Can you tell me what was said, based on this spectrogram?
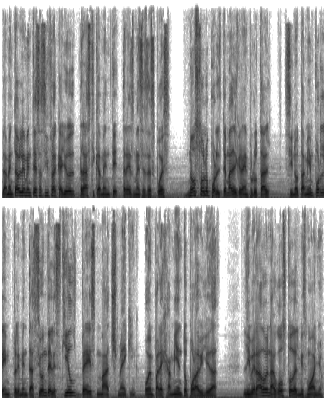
Lamentablemente esa cifra cayó drásticamente tres meses después, no solo por el tema del grind brutal, sino también por la implementación del Skill Based Matchmaking o emparejamiento por habilidad, liberado en agosto del mismo año.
